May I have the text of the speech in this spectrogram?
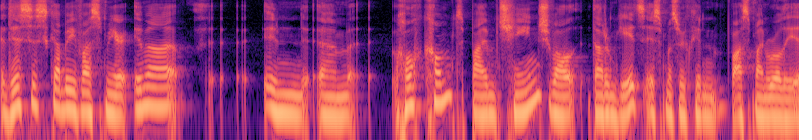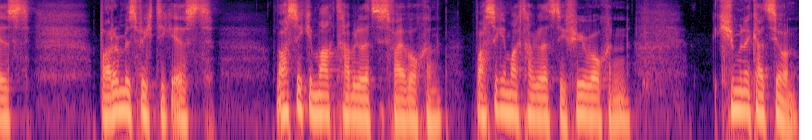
das ist, glaube ich, was mir immer in, ähm, hochkommt beim Change, weil darum geht es, erstmal zu erklären, was meine Rolle ist, warum es wichtig ist, was ich gemacht habe die letzten zwei Wochen, was ich gemacht habe die letzten vier Wochen. Kommunikation.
